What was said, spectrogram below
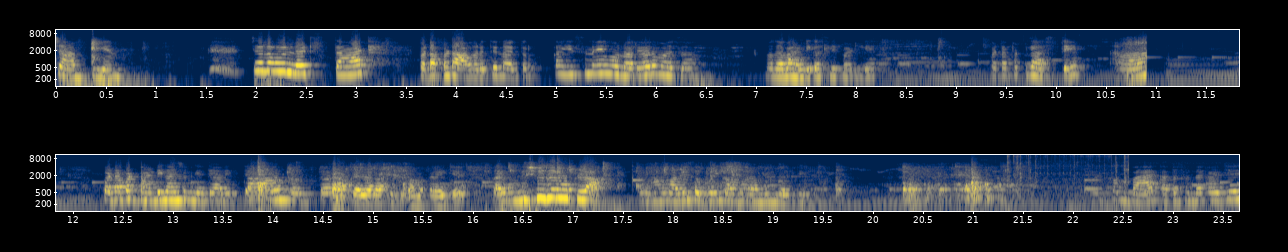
चॅम्पियन चलो लेट स्टार्ट पटापट आवडते नाहीतर काहीच नाही होणार यार माझं. बघा भांडी कसली पडली आहेत. पटापट घासते. पटापट भांडी घासून घेते आणि त्यानंतर आपल्याला बाकीची कामं करायचे कारण विषू जर उठला तर मग माझी सगळी कामं राहून जातील. वेलकम बॅक आता संध्याकाळचे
